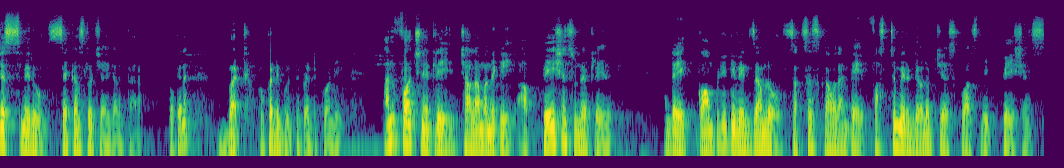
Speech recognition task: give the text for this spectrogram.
జస్ట్ మీరు సెకండ్స్లో చేయగలుగుతారు. ఓకేనా బట్ ఒకటి గుర్తుపెట్టుకోండి. అన్ఫార్చునేట్లీ చాలామందికి ఆ పేషెన్స్ ఉండట్లేదు. అంటే కాంపిటేటివ్ ఎగ్జామ్లో సక్సెస్ కావాలంటే ఫస్ట్ మీరు డెవలప్ చేసుకోవాల్సింది పేషెన్స్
